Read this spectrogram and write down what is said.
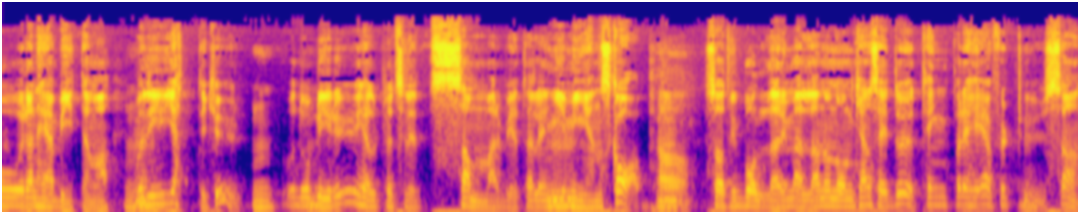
Och den här biten va. Och det är ju jättekul. Och då blir det ju helt plötsligt ett samarbete eller en gemenskap. Så att vi bollar emellan och någon kan säga du, tänk på det här för tusan.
